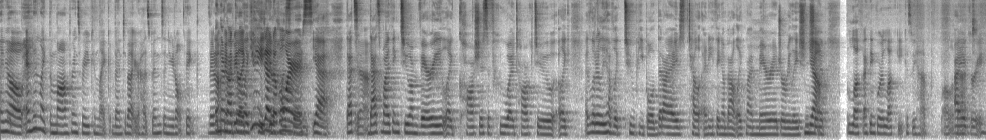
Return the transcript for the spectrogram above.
I know. And then like the mom friends where you can like vent about your husbands and you don't think they're not and they're gonna not be gonna, like, you need a divorce. Yeah, that's Yeah. that's my thing too. I'm very like cautious of who I talk to. Like I literally have like two people that I tell anything about like my marriage or relationship. Yeah. Luck. I think we're lucky because we have all of that. I agree.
